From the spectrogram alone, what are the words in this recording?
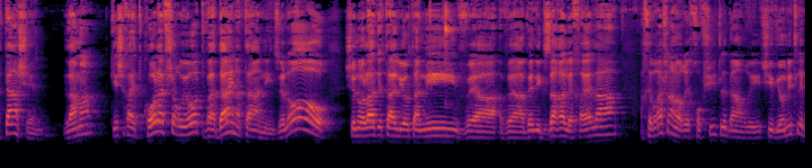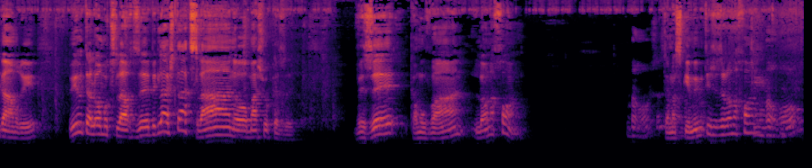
אתה אשם. למה? כי יש לך את כל האפשרויות ועדיין אתה עני. זה לא שנולדת להיות עני וה, וה, ונגזר עליך, אלא החברה שלנו הרי חופשית לגמרי, שוויונית לגמרי, ואם אתה לא מוצלח זה בגלל שאתה עצלן או משהו כזה. וזה כמובן לא נכון. ברור שזה אתם מסכימים איתי שזה לא נכון? ברור.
